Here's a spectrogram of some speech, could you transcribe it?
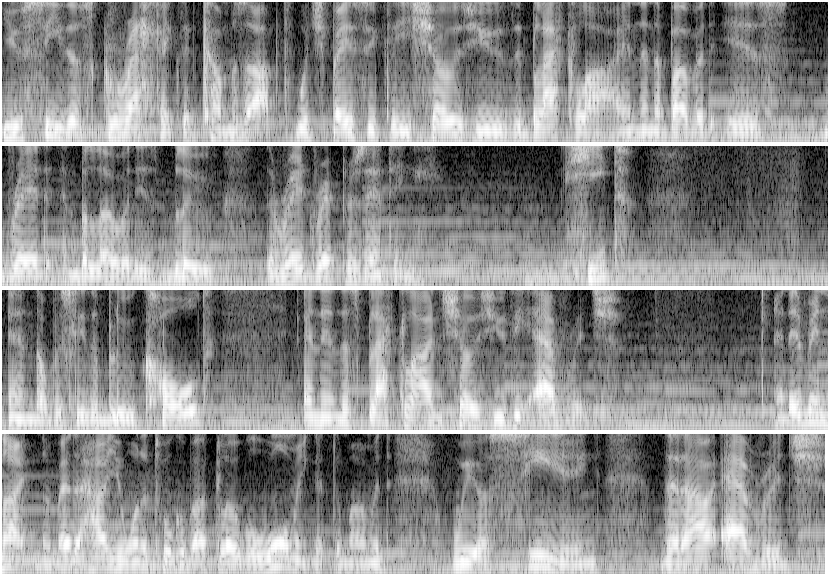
you see this graphic that comes up, which basically shows you the black line, and above it is red, and below it is blue. The red representing heat, and obviously the blue cold and then this black line shows you the average. And every night, no matter how you want to talk about global warming at the moment, we are seeing that our average,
